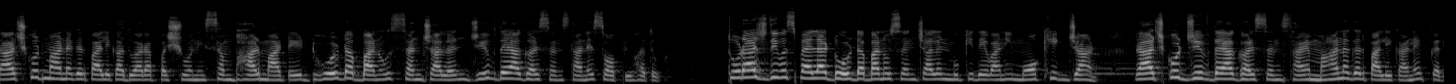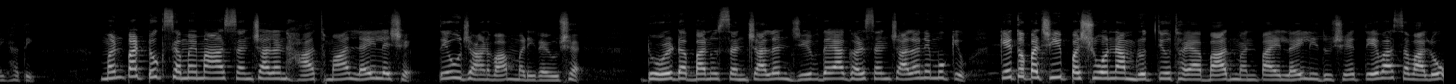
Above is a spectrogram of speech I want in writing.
રાજકોટ મહાનગરપાલિકા દ્વારા પશુઓની સંભાળ માટે ઢોર ડબ્બાનું સંચાલન જીવદયા ઘર સંસ્થાને સોંપ્યું હતું. થોડા જ દિવસ પહેલા ઢોર ડબ્બાનું સંચાલન મૂકી દેવાની મૌખિક જાણ રાજકોટ જીવદયા ઘર સંસ્થાએ મહાનગરપાલિકાને કરી હતી. મનપા ટૂંક સમયમાં આ સંચાલન હાથમાં લઈ લેશે તેવું જાણવા મળી રહ્યું છે. ઢોર ડબ્બાનું સંચાલન જીવદયા ઘર સંચાલને મૂક્યું કે તો પછી પશુઓના મૃત્યુ થયા બાદ મનપાએ લઈ લીધું છે તેવા સવાલો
